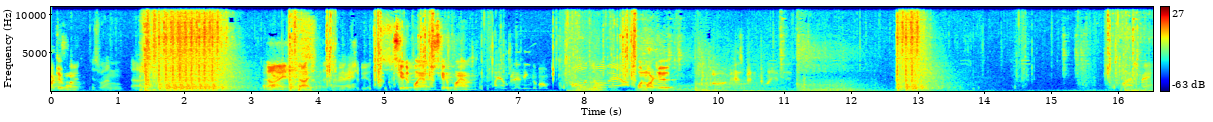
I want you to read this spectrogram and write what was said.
Mark it, and this Mark it one's one. There's one. Uh, Nice. Nice. That, that should be it, that Alright. should be it. Just get a plant. Just get a plant. I am planting the bomb. Molotov out. One market. Bomb has been planted. Flashbang.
